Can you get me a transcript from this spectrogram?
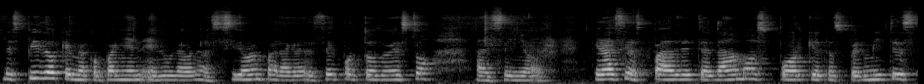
Les pido que me acompañen en una oración para agradecer por todo esto al Señor. Gracias Padre te damos porque nos permites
